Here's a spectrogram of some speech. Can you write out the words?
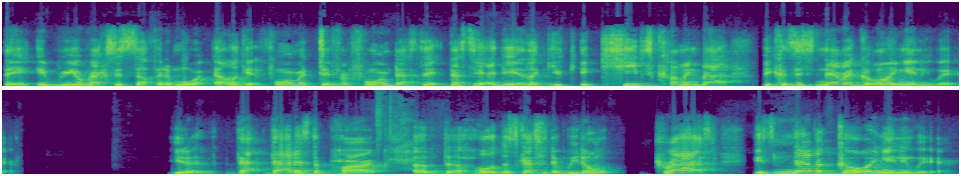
they it re-erects itself in a more elegant form, a different form. That's the that's the idea. Like you, it keeps coming back because it's never going anywhere. You know that that is the part of the whole discussion that we don't grasp. It's never going anywhere.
